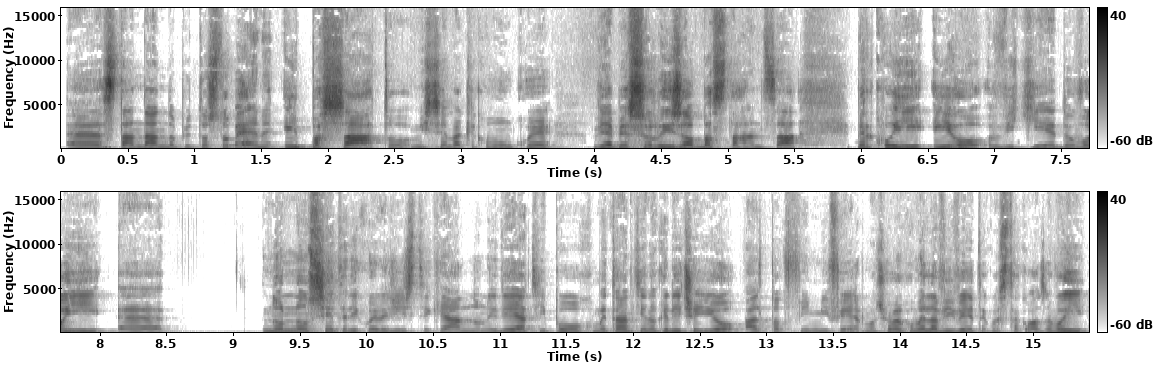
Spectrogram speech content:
eh, sta andando piuttosto bene. Il passato mi sembra che comunque vi abbia sorriso abbastanza. Per cui io vi chiedo, voi eh, non, non, siete di quei registi che hanno un'idea tipo come Tarantino che dice io al tot film mi fermo. Cioè, voi come la vivete questa cosa? Voi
